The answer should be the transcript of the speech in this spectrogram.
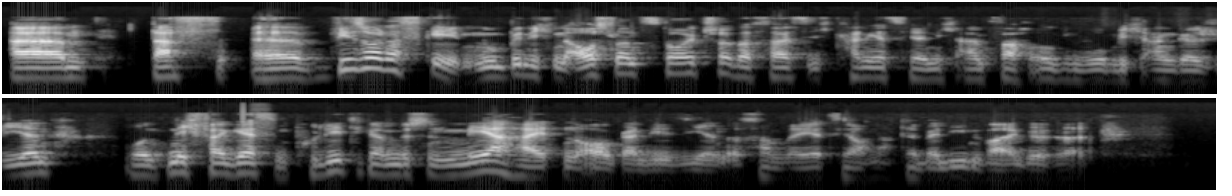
Ähm, das, äh, wie soll das gehen? Nun bin ich ein Auslandsdeutscher, das heißt, ich kann jetzt hier nicht einfach irgendwo mich engagieren und nicht vergessen, Politiker müssen Mehrheiten organisieren. Das haben wir jetzt ja auch nach der Berlin-Wahl gehört.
